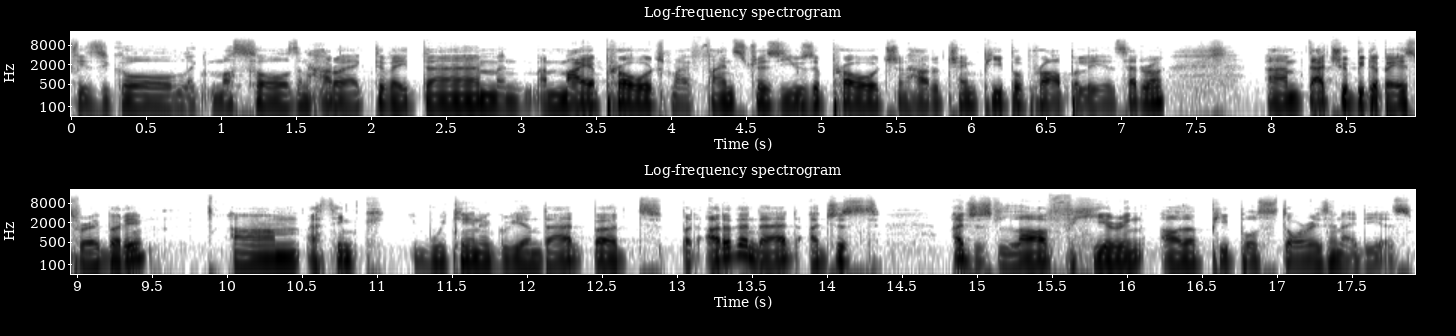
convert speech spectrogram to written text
physical like muscles and how to activate them and, and my approach my fine stress use approach and how to train people properly etc um, that should be the base for everybody. Um, i think we can agree on that but but other than that i just i just love hearing other people's stories and ideas.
